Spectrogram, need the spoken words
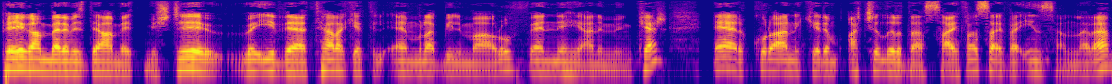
Peygamberimiz devam etmişti ve izâ teraketil emra bil maruf ve nehyanı münker. Eğer Kur'an-ı Kerim açılır da sayfa sayfa insanlara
